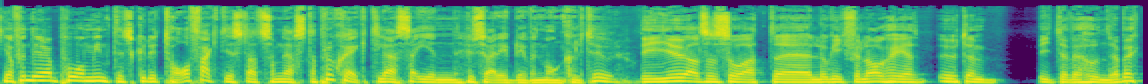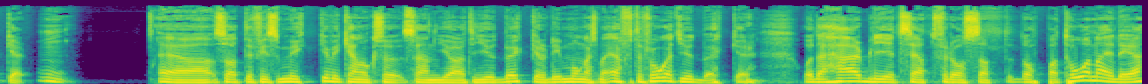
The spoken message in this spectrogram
jag funderar på om vi inte skulle ta faktiskt att som nästa projekt läsa in hur Sverige blev en mångkultur. Det är ju alltså så att eh, Logikförlag har gett ut en bit över 100 böcker. Eh, så att det finns mycket vi kan också sen göra till ljudböcker och det är många som har efterfrågat ljudböcker. Och det här blir ett sätt för oss att doppa tårna i det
